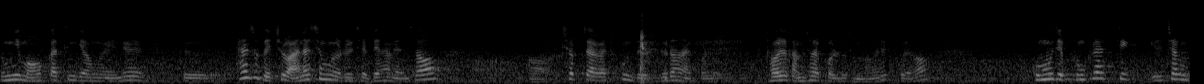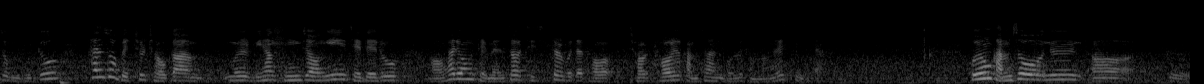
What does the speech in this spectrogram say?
농림업 같은 경우에는 그 탄소 배출 완화 식물을 재배하면서 어, 어, 취업자가 조금 늘, 늘어날 걸로 덜 감소할 걸로 전망을 했고요. 고무 제품, 플라스틱, 1차 금속 모두 탄소 배출 저감을 위한 공정이 제대로 어, 활용되면서 디지털보다 더, 저- 덜 감소하는 걸로 전망을 했습니다. 고용 감소는 어, 그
